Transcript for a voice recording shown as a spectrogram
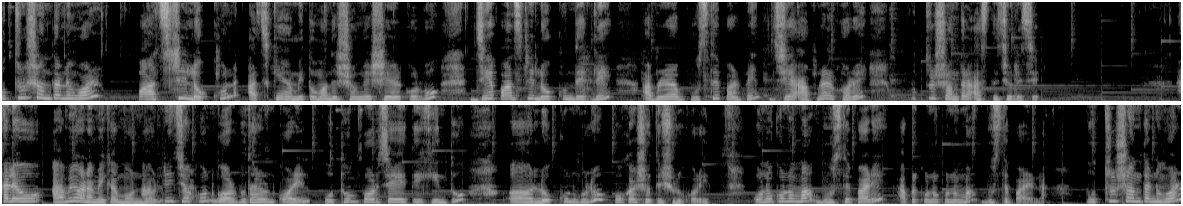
পুত্র সন্তান হওয়ার পাঁচটি লক্ষণ আজকে আমি তোমাদের সঙ্গে শেয়ার করব। যে পাঁচটি লক্ষণ দেখলে আপনারা বুঝতে পারবেন যে আপনার ঘরে পুত্র সন্তান আসতে চলেছে। হ্যালো আমি অনামিকা মণ্ডল। আপনি যখন গর্ভধারণ করেন প্রথম পর্যায়েতে কিন্তু লক্ষণগুলো প্রকাশ হতে শুরু করে। কোনো কোনো মা বুঝতে পারে আবার কোনো কোনো মা বুঝতে পারে না। পুত্র সন্তান হওয়ার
